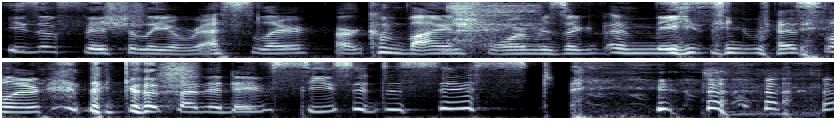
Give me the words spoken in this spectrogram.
He's officially a wrestler. Our combined form is an amazing wrestler that goes by the name Cease and Desist.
